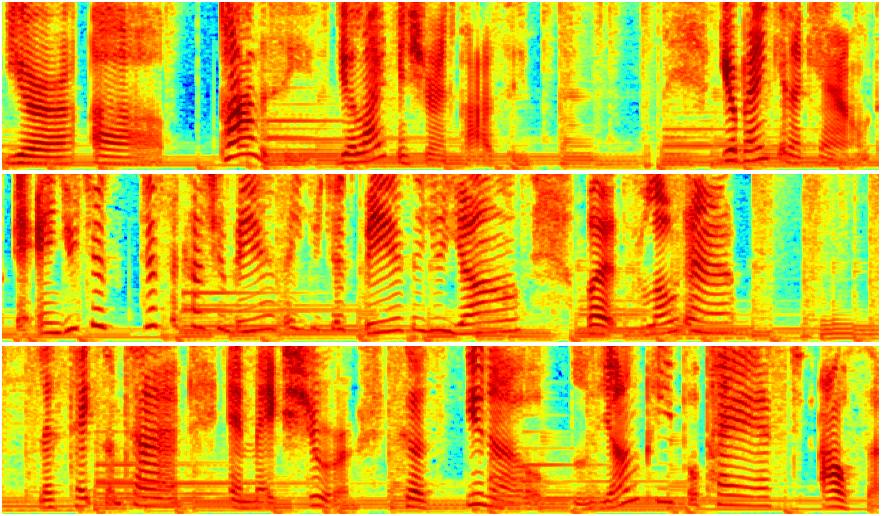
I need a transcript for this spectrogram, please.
your uh, policies, your life insurance policy your banking accounts and you just just because you're busy you're just busy you're young but slow down let's take some time and make sure because you know young people passed also.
